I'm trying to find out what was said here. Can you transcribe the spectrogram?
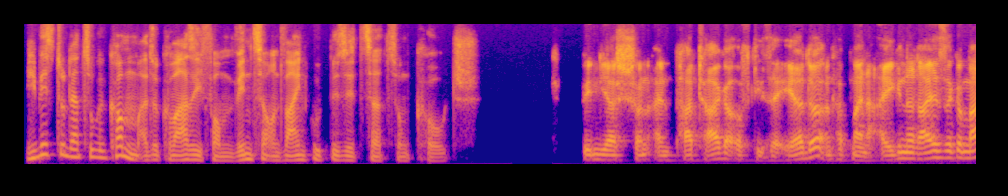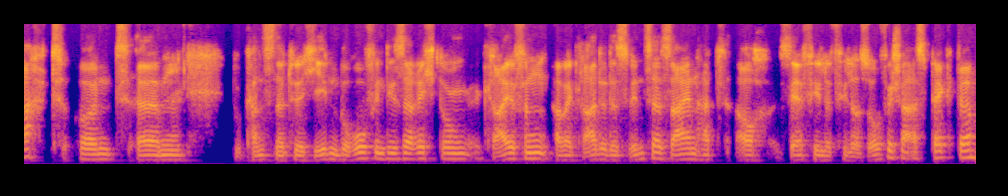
Wie bist du dazu gekommen, also quasi vom Winzer und Weingutbesitzer zum Coach? Bin ja schon ein paar Tage auf dieser Erde und habe meine eigene Reise gemacht. Und ähm, du kannst natürlich jeden Beruf in dieser Richtung greifen, aber gerade das Winzersein hat auch sehr viele philosophische Aspekte.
